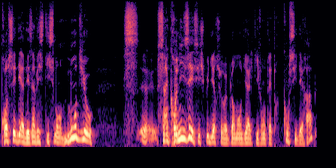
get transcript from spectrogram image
procéder à des investissements mondiaux euh, synchronisés, si je puis dire, sur le plan mondial, qui vont être considérables.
